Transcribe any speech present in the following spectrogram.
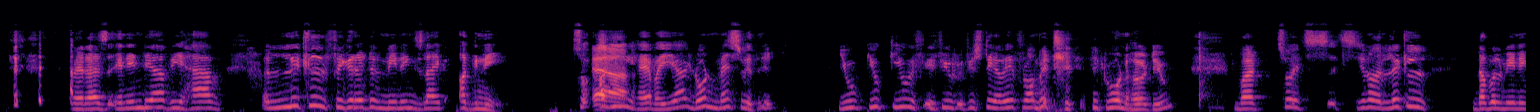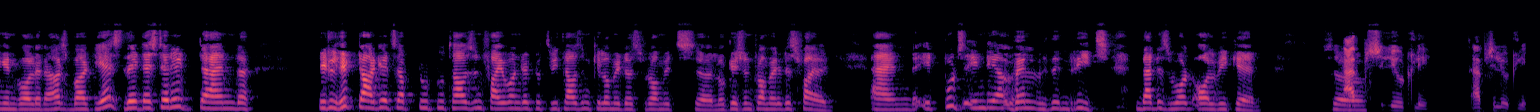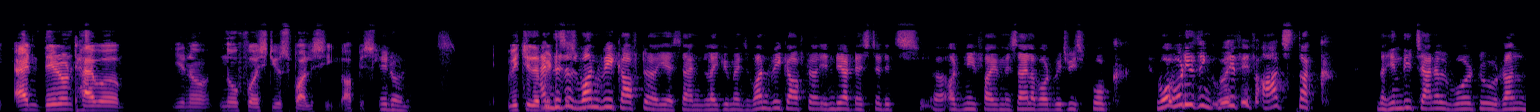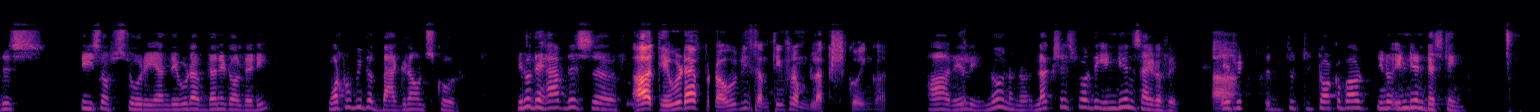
Whereas in India, we have a little figurative meanings like Agni. So Yeah. Agni hai bhaiya, don't mess with it. You, you, you, if, if you, if you stay away from it, it won't hurt you. But so it's, it's, you know, a little double meaning involved in ours. But yes, they tested it and uh, it'll hit targets up to 2,500 to 3,000 kilometers from its uh, location from where it is fired. And it puts India well within reach. That is what all we care. So Absolutely, absolutely. And they don't have a you know no first use policy, obviously, they don't. Which is a. And this is one week after, yes, and like you mentioned, one week after India tested its uh, Agni 5 missile about which we spoke. What, what do you think? If, if Aaj Tak, the Hindi channel, were to run this piece of story and they would have done it already, what would be the background score? You know, they have this. Uh, ah, they would have probably something from Laksh going on. ah, really? No, no, no. Laksh is for the Indian side of it. Ah. If it, to, to talk about, you know, Indian testing.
